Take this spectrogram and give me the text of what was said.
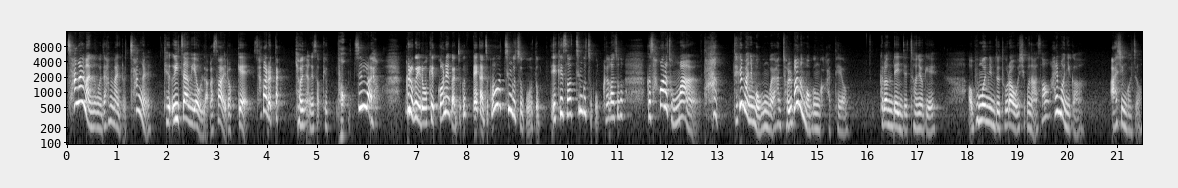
창을 만든 거죠 한마디로 창을 이렇게 의자 위에 올라가서 이렇게 사과를 딱 겨냥해서 이렇게 푹 찔러요. 그리고 이렇게 꺼내가지고 빼가지고 친구 주고 또 이렇게 해서 친구 주고 그래가지고 그 사과를 정말 다 되게 많이 먹은 거예요. 한 절반은 먹은 것 같아요. 그런데 이제 저녁에 어, 부모님들 돌아오시고 나서 할머니가 아신 거죠.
